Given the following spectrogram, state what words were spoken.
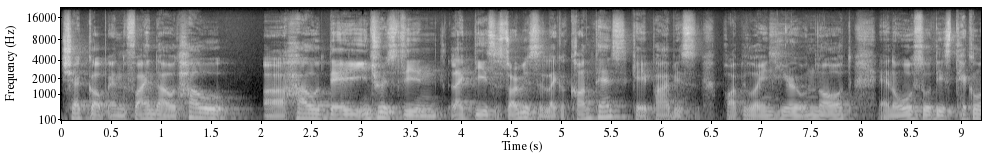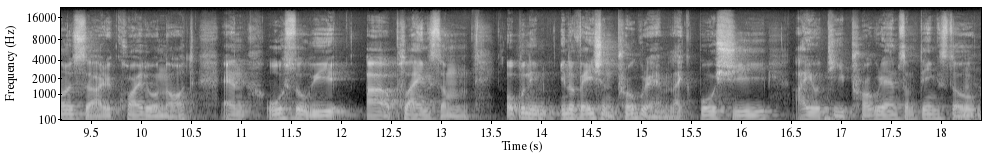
check up and find out how uh, how they interested in like these services like contents k-pop is popular in here or not and also these technologies are required or not. And also we are applying some opening innovation program like Bosch IoT program some things so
